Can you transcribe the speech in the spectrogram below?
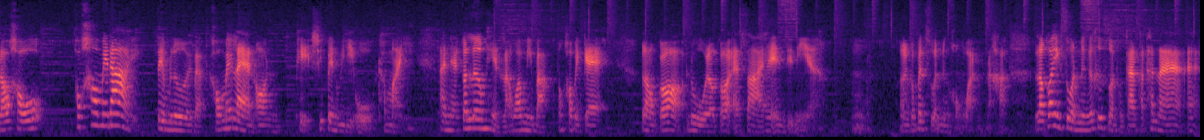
แล้วเขาเขาเข้าไม่ได้เต็มเลยแบบเขาไม่แลนออนเพจที่เป็นวิดีโอทำไม อันเนี้ยก็เริ่มเห็นแล้วว่ามีบั๊กต้องเข้าไปแก้ เราก็ดูแล้วก็แอดไซน์ให้เอนจิเนียร์ อันก็เป็นส่วนหนึ่งของวันนะคะ แล้วก็อีกส่วนหนึ่งก็คือส่วนของการพัฒนาอะ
